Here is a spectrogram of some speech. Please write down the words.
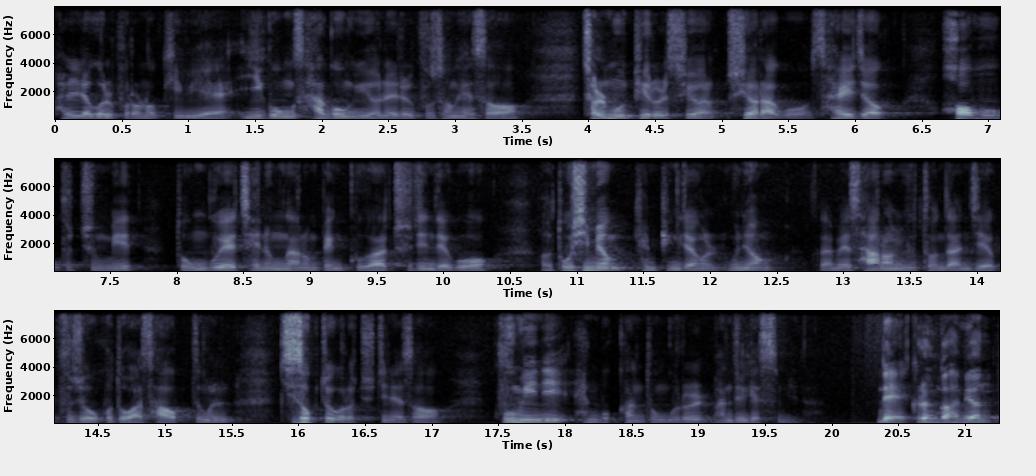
활력을 불어넣기 위해 2040위원회를 구성해서 젊은 피를 수혈, 수혈하고 사회적 허브 구축 및 동구의 재능 나눔 뱅크가 추진되고 어, 도시명 캠핑장을 운영, 그다음에 산업 유통 단지의 구조 고도화 사업 등을 지속적으로 추진해서 구민이 행복한 동구를 만들겠습니다. 네, 그런가 하면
